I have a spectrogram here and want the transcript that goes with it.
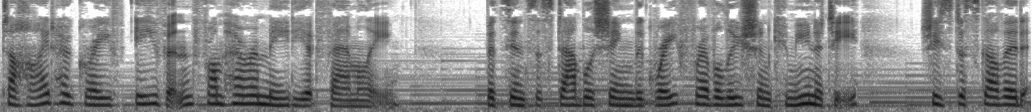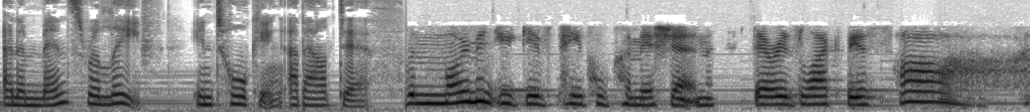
to hide her grief even from her immediate family. But since establishing the Grief Revolution community, she's discovered an immense relief in talking about death. The moment you give people permission, there is like this, ah,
